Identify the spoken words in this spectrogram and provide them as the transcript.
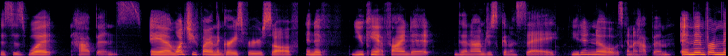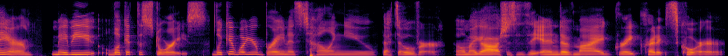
This is what happens. And once you find the grace for yourself, and if you can't find it, then I'm just going to say, you didn't know what was going to happen. And then from there, maybe look at the stories. Look at what your brain is telling you that's over. Oh my gosh, this is the end of my great credit score.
